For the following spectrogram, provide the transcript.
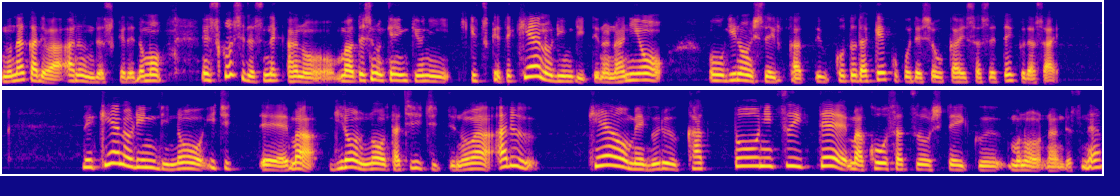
の中ではあるんですけれども、えー、少しですねあの、まあ、私の研究に引きつけてケアの倫理っていうのは何を議論しているかっていうことだけここで紹介させてください。でケアの倫理の位置、えー、まあ、議論の立ち位置っていうのはあるケアをめぐる葛藤について、まあ、考察をしていくものなんですね。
